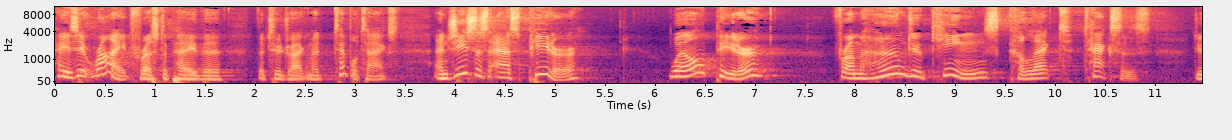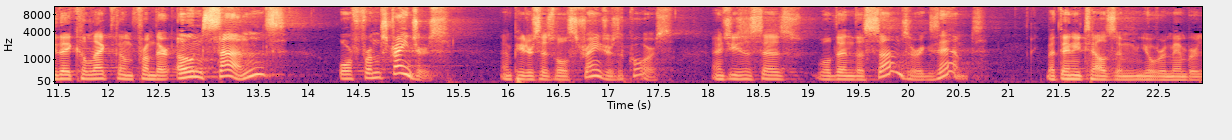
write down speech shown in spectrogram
Hey, is it right for us to pay the, the two drachma temple tax? And Jesus asked Peter, Well, Peter, from whom do kings collect taxes? Do they collect them from their own sons or from strangers? And Peter says, Well, strangers, of course. And Jesus says, Well, then the sons are exempt. But then he tells him, You'll remember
